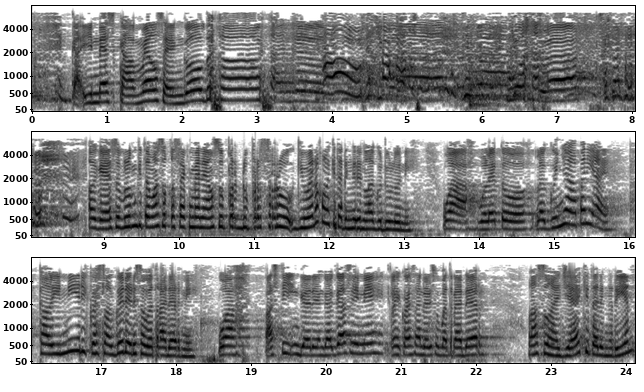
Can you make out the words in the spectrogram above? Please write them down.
Kak Ines, Kamel, senggol dong. Oke, sebelum kita masuk ke segmen yang super duper seru, gimana kalau kita dengerin lagu dulu nih? Wah, boleh tuh. Lagunya apa nih, Ay? Kali ini request lagu dari Sobat Radar nih. Wah, pasti nggak ada yang gagal sih nih requestan dari Sobat Radar. Langsung aja kita dengerin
